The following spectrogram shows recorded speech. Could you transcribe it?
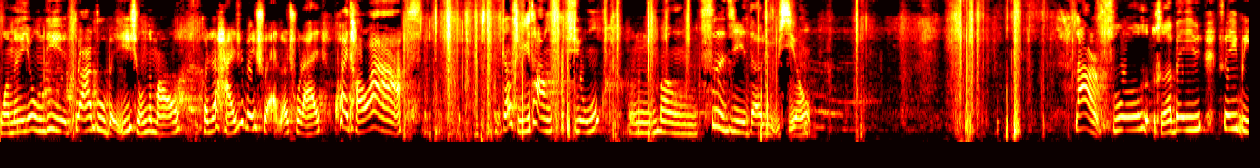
我们用力抓住北极熊的毛，可是还是被甩了出来。快逃啊！这是一趟熊嗯猛刺激的旅行。拉尔夫和贝菲比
